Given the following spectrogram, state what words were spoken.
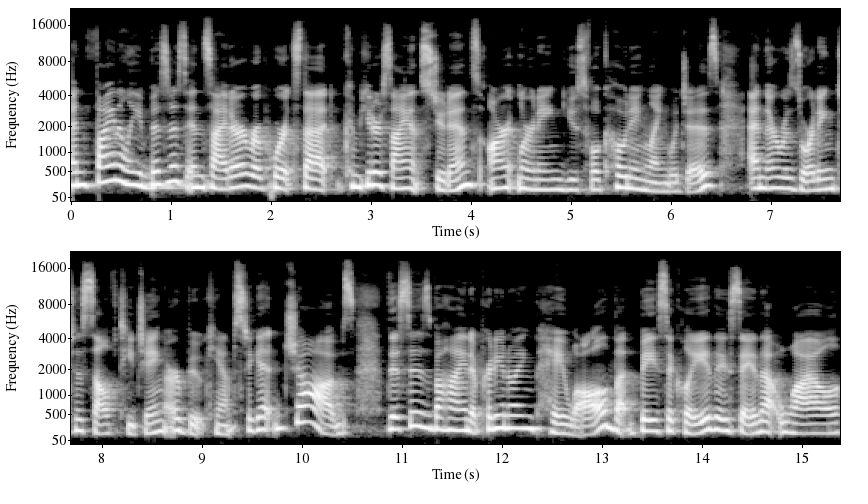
And finally, Business Insider reports that computer science students aren't learning useful coding languages and they're resorting to self teaching or boot camps to get jobs. This is behind a pretty annoying paywall, but basically, they say that while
